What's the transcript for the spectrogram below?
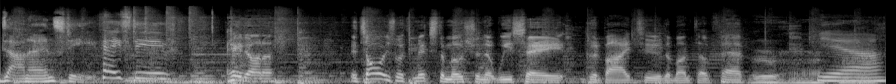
Donna and Steve. Hey Steve. Hey, Donna. It's always with mixed emotion that we say goodbye to the month of February. Yeah.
